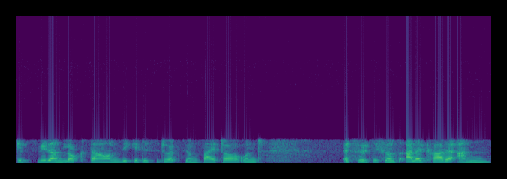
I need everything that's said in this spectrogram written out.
Gibt es wieder einen Lockdown? Wie geht die Situation weiter? Und es fühlt sich für uns alle gerade an,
